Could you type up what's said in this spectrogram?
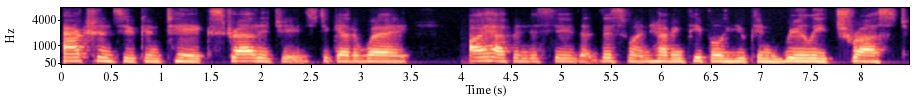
actions you can take, strategies to get away. I happen to see that this one, having people you can really trust,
